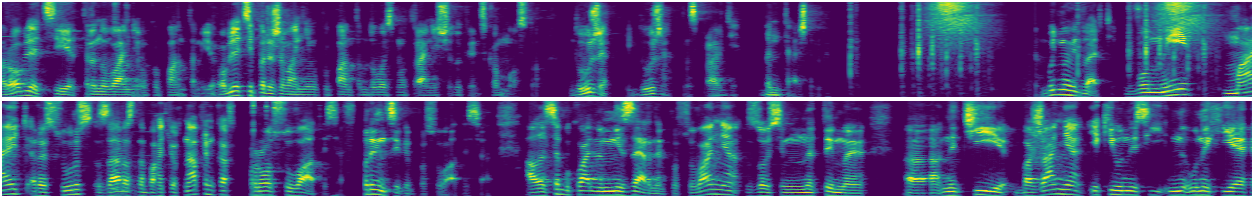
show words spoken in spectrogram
роблять ці тренування окупантам і роблять ці переживання окупантам до 8 травня щодо Кримського мосту. Дуже і дуже насправді бентежними. Будьмо відверті, вони мають ресурс зараз на багатьох напрямках просуватися, в принципі, просуватися, але це буквально мізерне просування, зовсім не тими, не ті бажання, які у них у них є,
